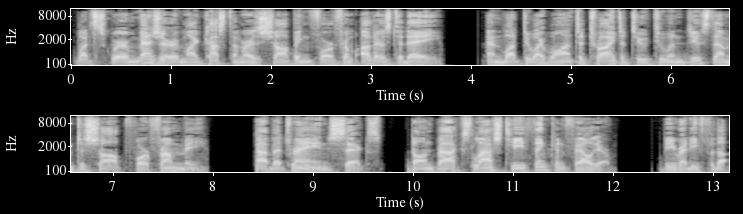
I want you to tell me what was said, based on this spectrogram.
what square measure my customers shopping for from others today? And what do I want to try to do to induce them to shop for from me? Habit range 6, Don backslash T think and failure. Be ready for the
